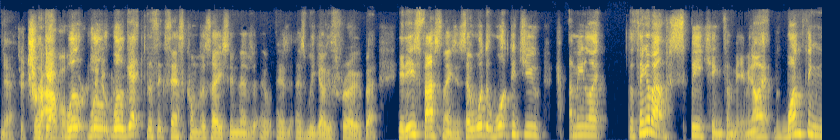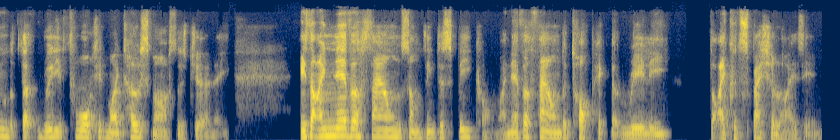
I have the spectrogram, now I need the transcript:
Yeah, to travel. We'll get, we'll, we'll, we'll, get to the success conversation as, as, as we go through, but it is fascinating. So, what what did you? I mean, like the thing about speaking for me. I mean, I one thing that really thwarted my Toastmasters journey is that I never found something to speak on. I never found a topic that really that I could specialize in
